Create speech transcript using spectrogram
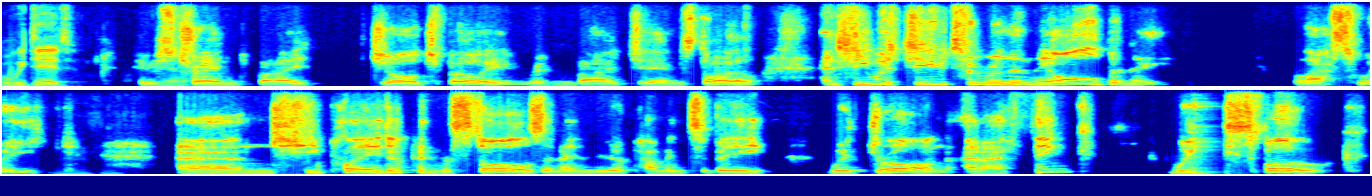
we did. Who's yeah. trained by George Boughey, written by James Doyle. And she was due to run in the Albany last week, mm-hmm. and she played up in the stalls and ended up having to be withdrawn. And I think we spoke,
